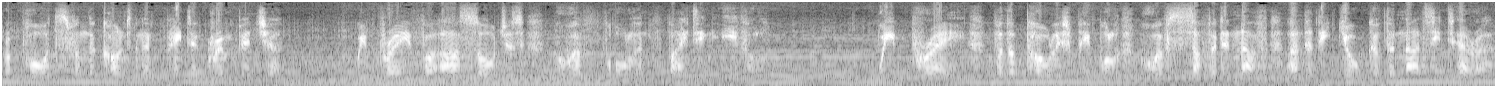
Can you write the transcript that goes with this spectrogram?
Reports from the continent paint a grim picture. We pray for our soldiers who have fallen fighting evil. We pray for the Polish people who have suffered enough under the yoke of the Nazi terror,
